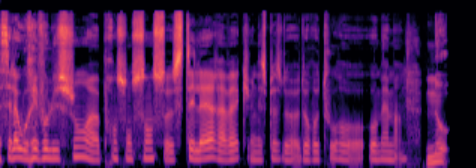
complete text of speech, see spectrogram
C'est là où Révolution euh, prend son sens stellaire avec une espèce de, de retour au, au, même. Nos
